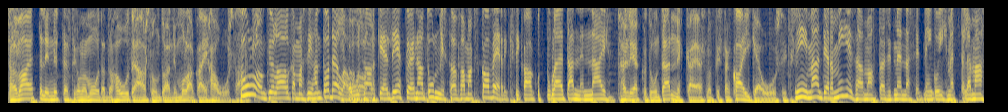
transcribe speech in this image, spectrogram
Ja Mä ajattelin nyt, että kun mä muutan tuohon uuteen asuntoon, niin mulla alkaa ihan uusi arki. Sulla on kyllä alkamassa ihan todella uusi arki. En tiedäkö enää tunnistaa samaksi kaveriksikaan, kun tulee tänne näin. Tai liekko tuun tännekään, jos mä pistän kaiken uusiksi. Niin, mä en tiedä, mihin sä mahtaisit mennä sitten niinku ihmettelemään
